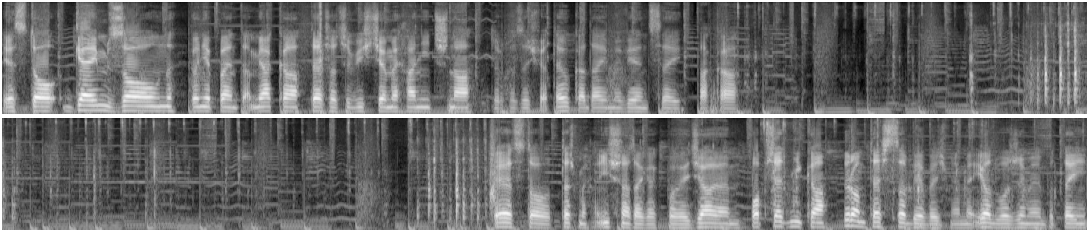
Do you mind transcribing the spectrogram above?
Jest to Game Zone, to nie pamiętam jaka. Też oczywiście mechaniczna. Trochę ze światełka dajmy więcej. Taka Jest to też mechaniczna, tak jak powiedziałem, poprzednika, którą też sobie weźmiemy i odłożymy, bo tutaj,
